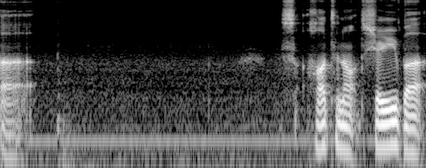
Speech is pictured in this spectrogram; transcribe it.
uh, it's hard to not show you, but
